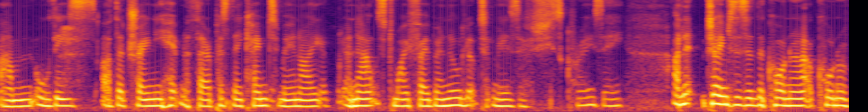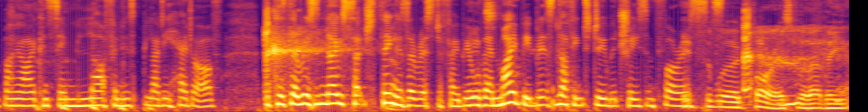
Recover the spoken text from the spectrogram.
um, all these other trainee hypnotherapists. They came to me, and I announced my phobia, and they all looked at me as if she's crazy. And it, James is in the corner, out of corner of my eye, I can see him laughing his bloody head off because there is no such thing as aristophobia. Well, there might be, but it's nothing to do with trees and forests. It's the word forest without the.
